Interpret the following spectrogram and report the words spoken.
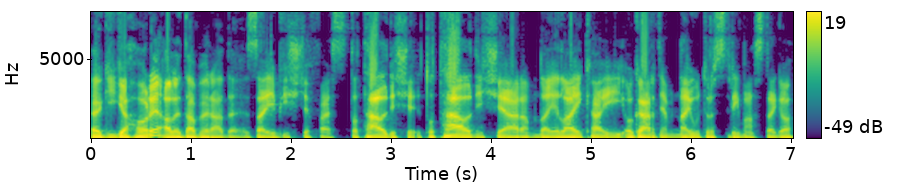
E, Giga chory, ale damy radę. Zajebiście fest. Totalnie się, totalnie się jaram. Daję lajka i ogarniam na jutro streama z tego.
